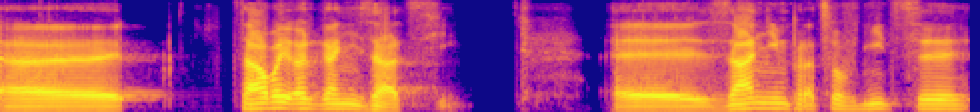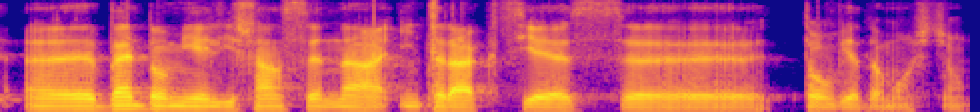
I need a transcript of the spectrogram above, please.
e, całej organizacji, zanim pracownicy będą mieli szansę na interakcję z tą wiadomością.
